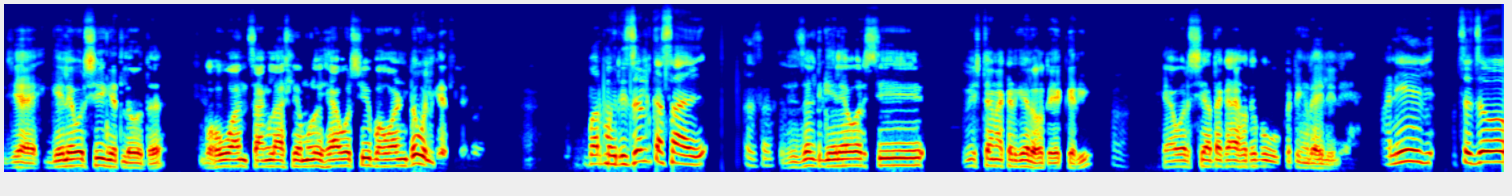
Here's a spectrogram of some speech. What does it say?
जे आहे गेल्या वर्षी घेतलं होतं. बहुवान चांगलं असल्यामुळे ह्या वर्षी बहुवान डबल घेतलं. बरं मग रिझल्ट कसा आहे? रिझल्ट गेल्या वर्षी वीस टनाकडे गेलं होतं एकरी. हा. ह्या वर्षी आता काय होतं बघू कटिंग राहिलेली आहे. आणि जो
